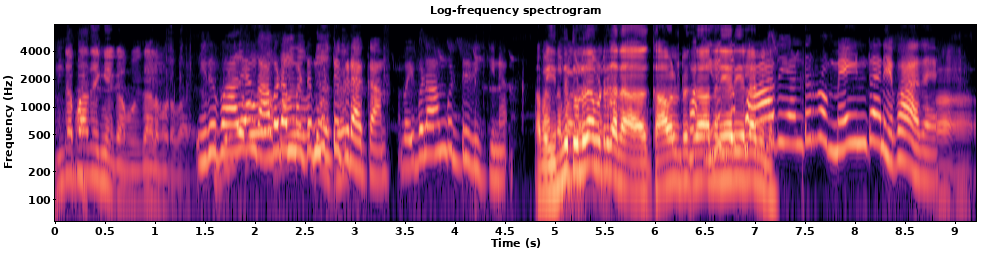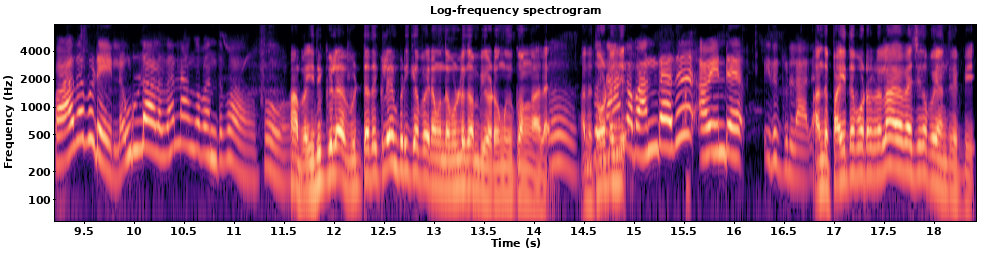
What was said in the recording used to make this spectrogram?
இந்த பாதை எங்கே போகுது? இதால போகிற பாதை. இது பாதை அங்க அவடம் மட்டும் விட்டு கிடக்காம் அப்ப இவ்வளவு விட்டு இருக்கணும் அப்போ இந்த துண்டு தான் விட்டுருக்காதா காவல் இருக்கிற அந்த ஏரியால மெயின் தானே பாதை. பாதை விட இல்ல. உள்ளாலதான் நாங்க வந்து பா- போவோம் அப்போ இதுக்குள்ள விட்டதுக்குள்ளேயும் பிடிக்க போயிடும் இந்த முள்ளு கம்பியோட உங்களுக்கு அந்த தோட்டம் வந்தது அவன் இதுக்குள்ளால. அந்த பைத்த போட்டுறதெல்லாம் வச்சுக்க போய் திருப்பி.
